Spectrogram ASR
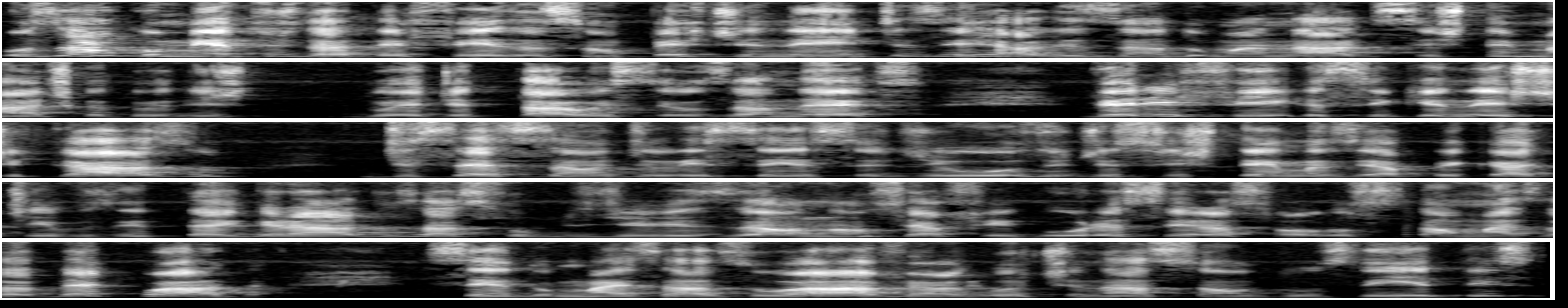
Os argumentos da defesa são pertinentes e, realizando uma análise sistemática do edital e seus anexos, verifica-se que, neste caso, de cessão de licença de uso de sistemas e aplicativos integrados, a subdivisão não se afigura ser a solução mais adequada, sendo mais razoável a aglutinação dos itens,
